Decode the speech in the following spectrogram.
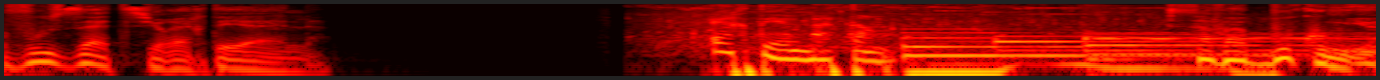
vous êtes sur RTL. RTL Matin. Ça va beaucoup mieux.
